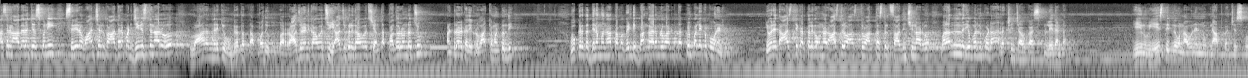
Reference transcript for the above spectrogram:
ఆశలను ఆధారం చేసుకొని శరీర వాంఛలకు ఆధారపడి జీవిస్తున్నారో వారందరికీ ఉగ్రత తప్పదు. వారు రాజులని కావచ్చు యాజకులు కావచ్చు ఎంత పదవులు ఉండొచ్చు? అంటున్నారు కదా ఇక్కడ వాక్యం అంటుంది. ఉగ్రత దినమున తమ వెండి బంగారంలో వారిని తప్పింపలేకపోనని ఎవరైతే ఆస్తికర్తలుగా ఉన్నారో ఆస్తులు ఆస్తు అంతస్తులు సాధించున్నారో వారందరూ ఎవరిని కూడా రక్షించే అవకాశం లేదంట. ఏ నువ్వు ఏ స్థితిలో ఉన్నావో నేను నువ్వు జ్ఞాపకం చేసుకో.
